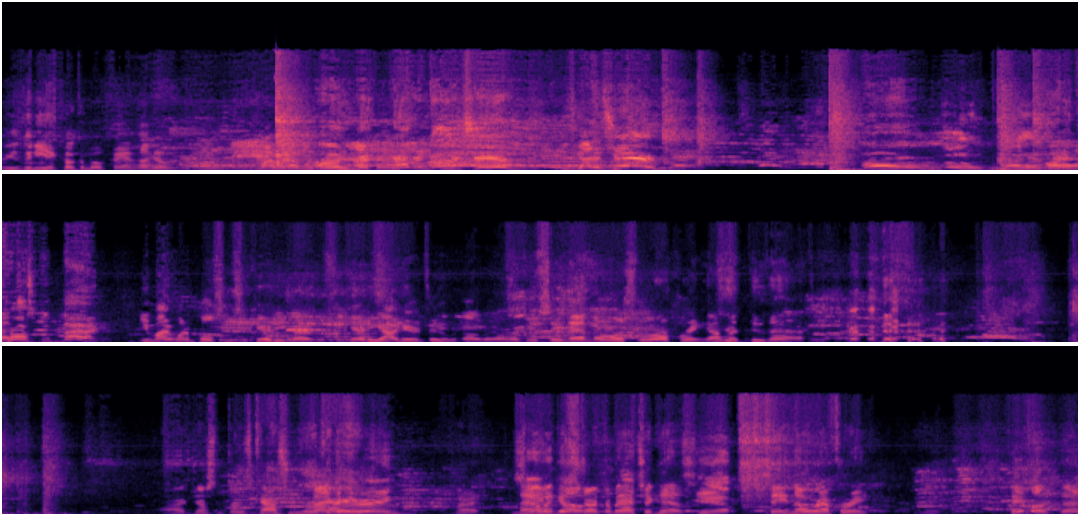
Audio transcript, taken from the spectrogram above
these idiot Kokomo fans. I know. Why would I want Oh, them to gra- do that? grabbing another chair. He's got a chair. Oh, Oh, right that. across the back. You might want to pull some security guard security out here too with all Well, this. if you seen them, there was worse the referee. I wouldn't do that. All right, Juston throws Kash into the Back in the ring. All right, now you we can go. start the match, I guess. Yep. See, no referee. Hey, look. There,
